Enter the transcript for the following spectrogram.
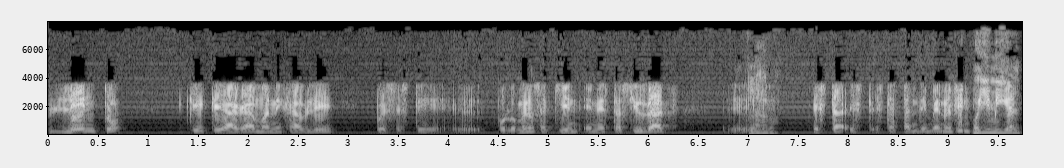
lento que, que haga manejable, pues este, eh, por lo menos aquí en, en esta ciudad, eh, Claro. Esta, esta, esta pandemia. ¿no? En fin, Oye, Miguel,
